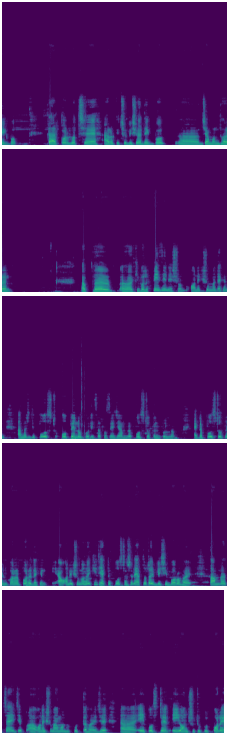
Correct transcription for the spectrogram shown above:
দেখব। তারপর হচ্ছে আরও কিছু বিষয় দেখব যেমন ধরেন আপনার কি বলে পেজিনেশন অনেক সময় দেখেন আমরা যদি পোস্ট ওপেনও করি সাপোজ এই যে আমরা পোস্ট ওপেন করলাম, একটা পোস্ট ওপেন করার পরে দেখেন অনেক সময় হয় কি যে একটা পোস্ট আসলে এতটাই বেশি বড় হয়, তা আমরা চাই যে অনেক সময় এমন করতে হয় যে এই পোস্টের এই অংশটুকুর পরে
